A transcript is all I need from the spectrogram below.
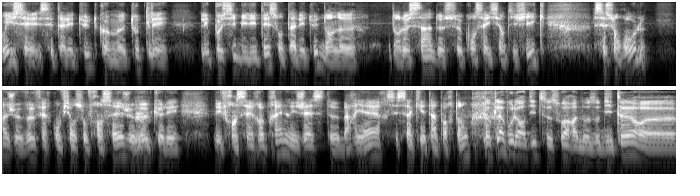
Oui, c'est à l'étude comme toutes les, les possibilités sont à l'étude dans le, dans le sein de ce conseil scientifique. C'est son rôle. Je veux faire confiance aux Français, je veux que les, les Français reprennent les gestes barrières, c'est ça qui est important. Donc là, vous leur dites ce soir à nos auditeurs, euh,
